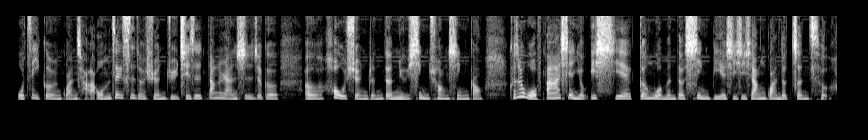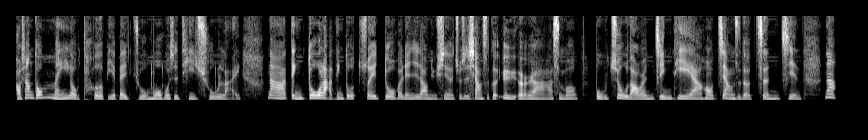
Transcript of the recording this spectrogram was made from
我。自己个人观察啦，我们这次的选举其实当然是这个呃候选人的女性创新高，可是我发现有一些跟我们的性别息息相关的政策，好像都没有特别被琢磨或是提出来。那顶多啦，顶多最多会连接到女性的，就是像是个育儿啊，什么补助老人津贴啊，哈这样子的证件。那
